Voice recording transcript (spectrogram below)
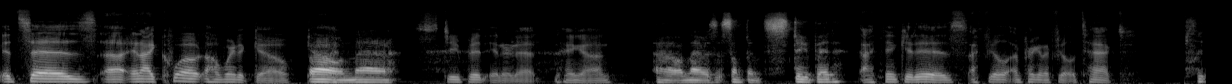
It says, uh, and I quote, "Oh, where'd it go? Oh no, Stupid internet. Hang on. oh no, is it something stupid? I think it is. I feel I'm probably gonna feel attacked. Ple-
